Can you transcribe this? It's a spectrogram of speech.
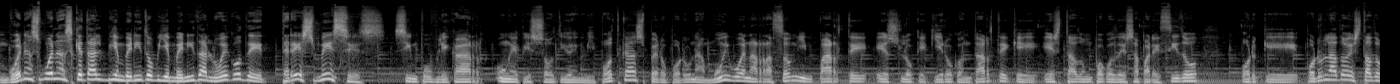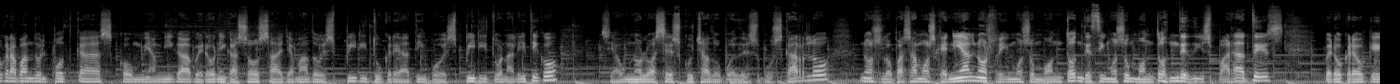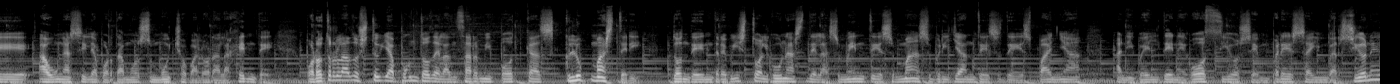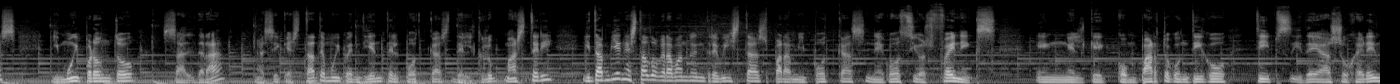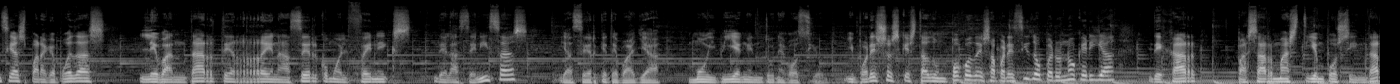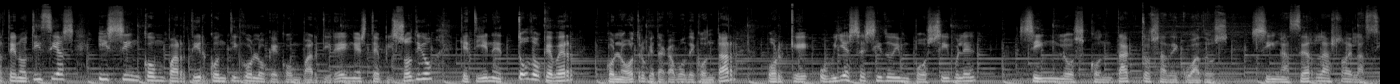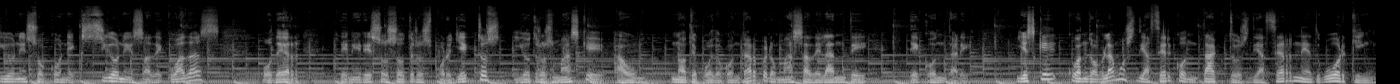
Buenas, buenas, ¿qué tal? Bienvenido, bienvenida luego de tres meses sin publicar un episodio en mi podcast, pero por una muy buena razón en parte es lo que quiero contarte, que he estado un poco desaparecido porque por un lado he estado grabando el podcast con mi amiga Verónica Sosa llamado Espíritu Creativo, Espíritu Analítico, si aún no lo has escuchado puedes buscarlo. Nos lo pasamos genial, nos reímos un montón, decimos un montón de disparates, pero creo que aún así le aportamos mucho valor a la gente. Por otro lado, estoy a punto de lanzar mi podcast Club Mastery donde entrevisto algunas de las mentes más brillantes de España a nivel de negocios, empresa inversiones y muy pronto saldrá, así que estate muy pendiente el podcast del Club Mastery y también he estado grabando entrevistas para mi podcast Negocios Fénix en el que comparto contigo tips, ideas, sugerencias para que puedas levantarte, renacer como el fénix de las cenizas y hacer que te vaya muy bien en tu negocio. Y por eso es que he estado un poco desaparecido, pero no quería dejar pasar más tiempo sin darte noticias y sin compartir contigo lo que compartiré en este episodio que tiene todo que ver con lo otro que te acabo de contar, porque hubiese sido imposible sin los contactos adecuados, sin hacer las relaciones o conexiones adecuadas, poder tener esos otros proyectos y otros más que aún no te puedo contar, pero más adelante te contaré. Y es que cuando hablamos de hacer contactos, de hacer networking,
